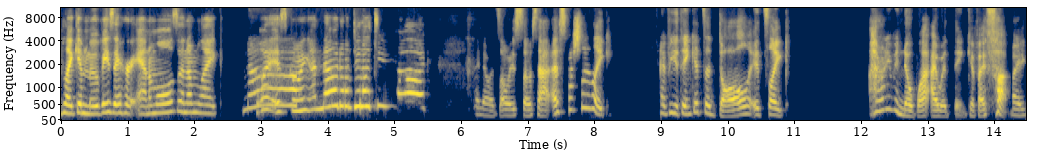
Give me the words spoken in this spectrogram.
like in movies they hurt animals, and I'm like, no. what is going on? No, don't do that to your dog. I know it's always so sad, especially like if you think it's a doll, it's like I don't even know what I would think if I thought my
